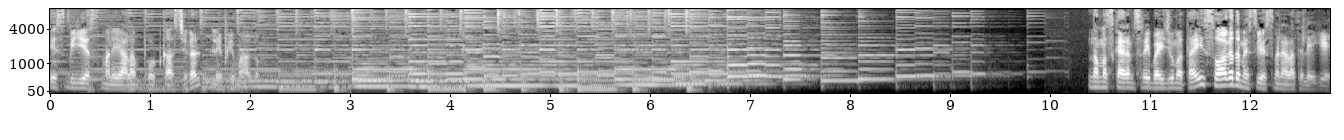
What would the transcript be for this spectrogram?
എസ് ബി എസ് മലയാളം പോഡ്കാസ്റ്റുകൾ ലഭ്യമാകും. നമസ്കാരം ശ്രീ ബൈജു മത്തായി. സ്വാഗതം എസ് ബി എസ് മലയാളത്തിലേക്ക്.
